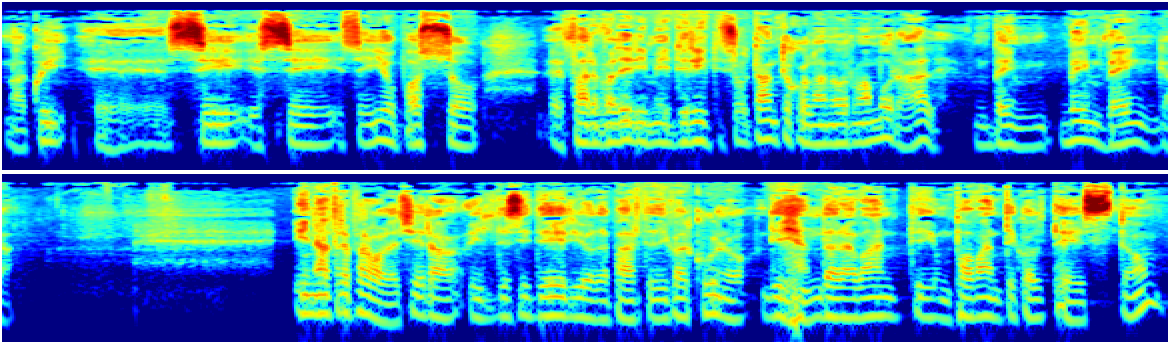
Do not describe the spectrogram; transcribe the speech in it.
Ma qui eh, se, se, se, io posso eh, far valere i miei diritti soltanto con la norma morale, ben, ben venga. In altre parole, c'era il desiderio da parte di qualcuno di andare avanti, un po' avanti col testo.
